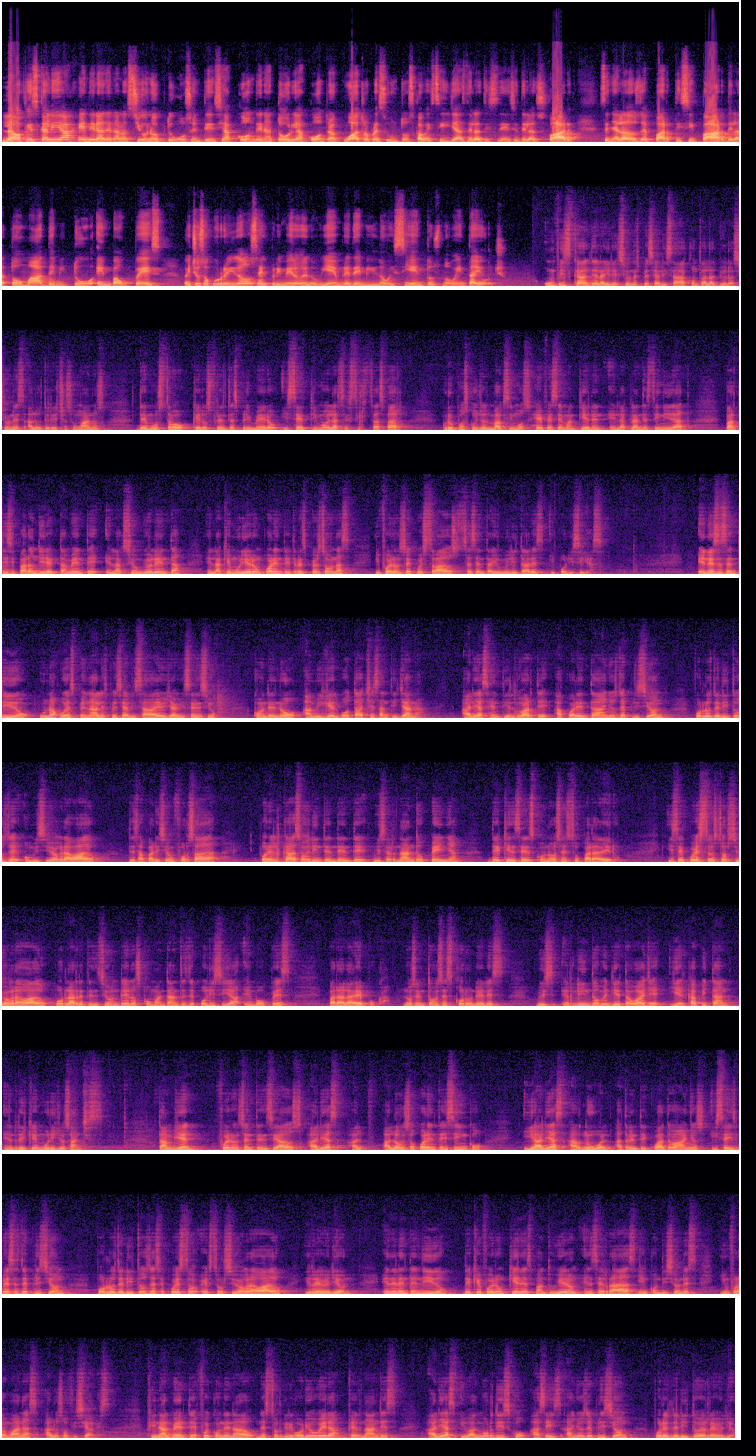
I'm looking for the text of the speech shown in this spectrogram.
La Fiscalía General de la Nación obtuvo sentencia condenatoria contra cuatro presuntos cabecillas de las disidencias de las FARC, señalados de participar de la toma de Mitú en Baupés, hechos ocurridos el 1 de noviembre de 1998. Un fiscal de la Dirección Especializada contra las Violaciones a los Derechos Humanos demostró que los frentes primero y séptimo de las extintas FARC, grupos cuyos máximos jefes se mantienen en la clandestinidad, participaron directamente en la acción violenta en la que murieron 43 personas y fueron secuestrados 61 militares y policías. En ese sentido, una juez penal especializada de Villavicencio condenó a Miguel Botache Santillana, alias Gentil Duarte, a 40 años de prisión por los delitos de homicidio agravado, desaparición forzada, por el caso del intendente Luis Hernando Peña, de quien se desconoce su paradero, y secuestro extorsivo agravado por la retención de los comandantes de policía en Baupés para la época, los entonces coroneles Luis Erlindo Mendieta Valle y el capitán Enrique Murillo Sánchez. También fueron sentenciados alias Alonso 45 y alias Arnúbal a 34 años y 6 meses de prisión por los delitos de secuestro extorsivo agravado y rebelión, en el entendido de que fueron quienes mantuvieron encerradas y en condiciones infrahumanas a los oficiales. Finalmente fue condenado Néstor Gregorio Vera Fernández, alias Iván Mordisco, a seis años de prisión por el delito de rebelión.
